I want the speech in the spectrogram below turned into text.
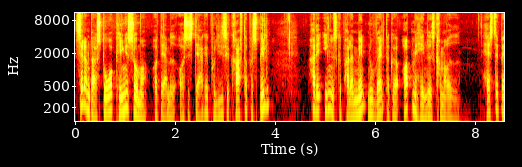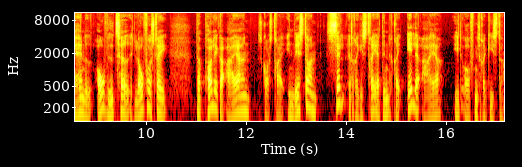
Selvom der er store pengesummer og dermed også stærke politiske kræfter på spil, har det engelske parlament nu valgt at gøre op med hemmelighedskrammeriet hastebehandlet og vedtaget et lovforslag, der pålægger ejeren, skorstreg investoren, selv at registrere den reelle ejer i et offentligt register.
